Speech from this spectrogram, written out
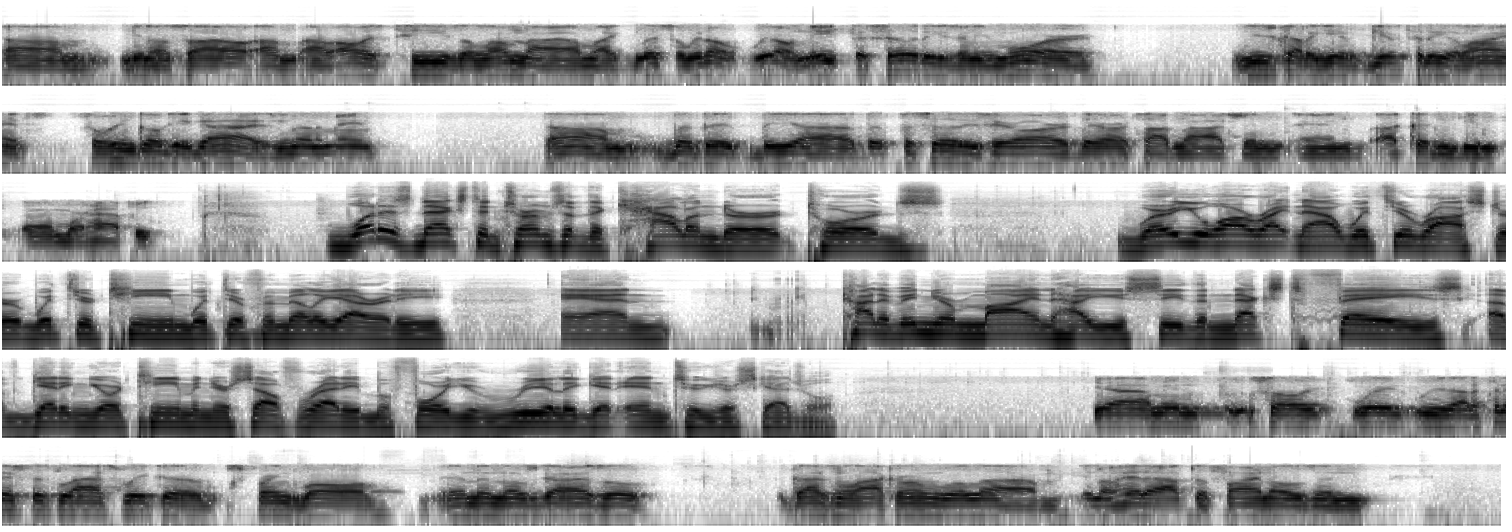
Um, you know, so I, I'm, I always tease alumni. I'm like, listen, we don't we don't need facilities anymore. You just got to give give to the alliance so we can go get guys. You know what I mean? Um, but the the uh, the facilities here are they are top notch, and and I couldn't be uh, more happy. What is next in terms of the calendar towards where you are right now with your roster, with your team, with your familiarity, and kind of in your mind how you see the next phase of getting your team and yourself ready before you really get into your schedule? Yeah, I mean, so we we got to finish this last week of spring ball, and then those guys will guys in the locker room will um, you know head out to finals and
